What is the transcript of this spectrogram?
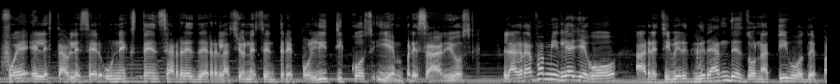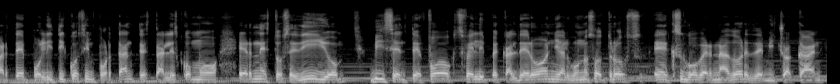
fue el establecer una extensa red de relaciones entre políticos y empresarios. La gran familia llegó a recibir grandes donativos de parte de políticos importantes, tales como Ernesto Cedillo, Vicente Fox, Felipe Calderón y algunos otros exgobernadores de Michoacán.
